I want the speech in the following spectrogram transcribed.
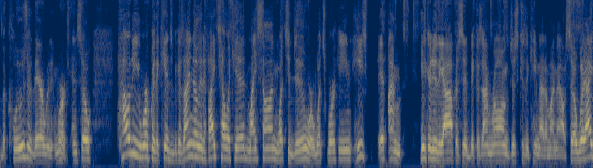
the clues are there when it works. And so how do you work with the kids? Because I know that if I tell a kid, my son, what to do or what's working, he's I'm he's going to do the opposite because I'm wrong just because it came out of my mouth. So what I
